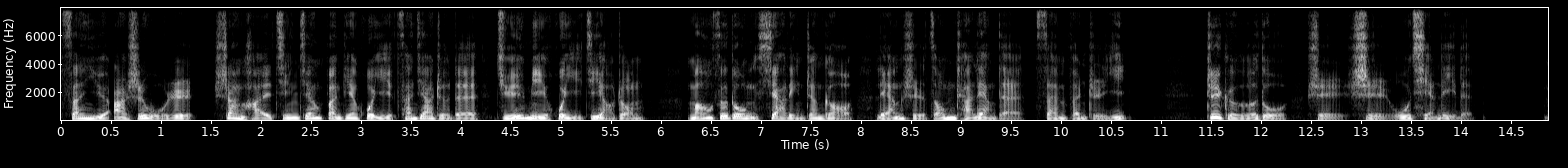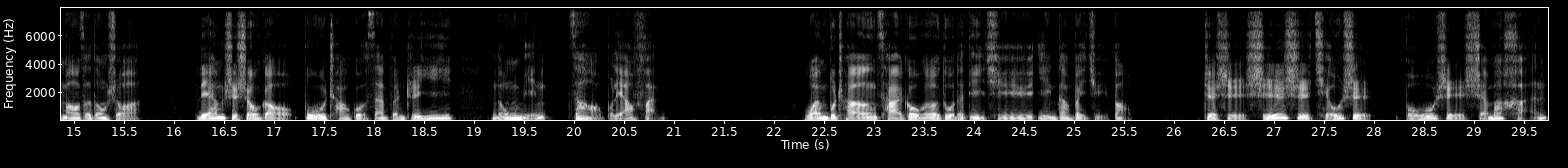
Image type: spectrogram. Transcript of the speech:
三月二十五日上海锦江饭店会议参加者的绝密会议纪要中，毛泽东下令征购粮食总产量的三分之一，这个额度是史无前例的。毛泽东说。粮食收购不超过三分之一，农民造不了反。完不成采购额度的地区应当被举报，这是实事求是，不是什么狠。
